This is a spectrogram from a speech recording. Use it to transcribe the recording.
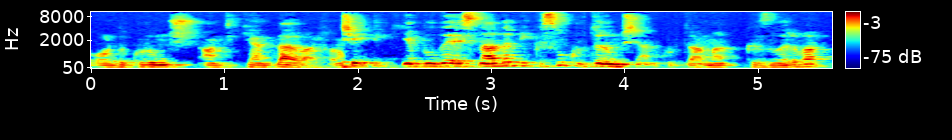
Orada kurulmuş antik kentler var falan. Şehitlik yapıldığı esnada bir kısmı kurtarılmış yani kurtarma kazıları var.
